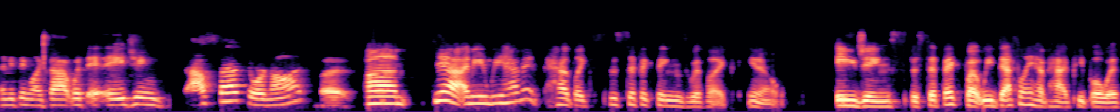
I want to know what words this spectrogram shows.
anything like that with aging aspect or not, but. Um, yeah, I mean, we haven't had like specific things with like, you know, aging specific, but we definitely have had people with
